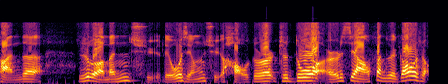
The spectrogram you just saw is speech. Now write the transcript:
含的。热门曲、流行曲、好歌之多，而像《犯罪高手》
